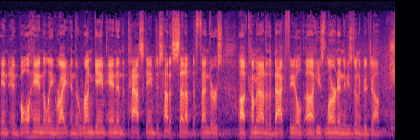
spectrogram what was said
in, in ball handling, right, in the run game and in the pass game. Just how to set up defenders uh, coming out of the backfield. Uh, he's learning and he's doing a good job. His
